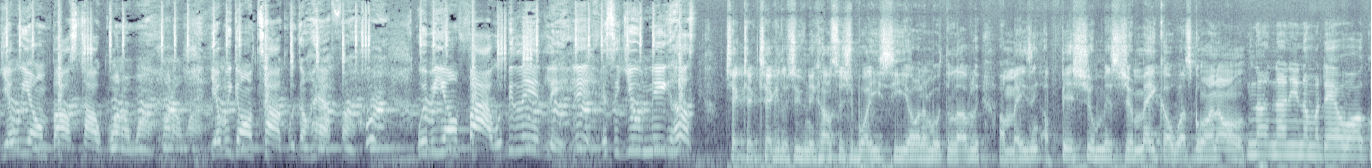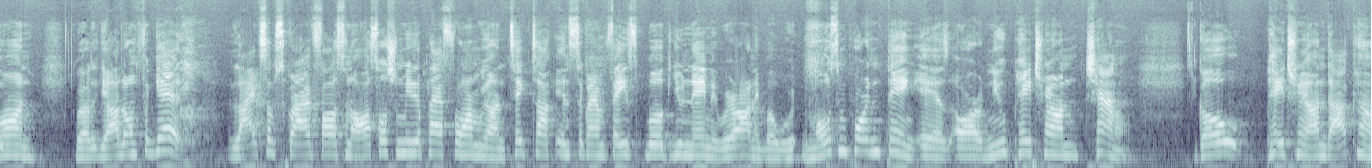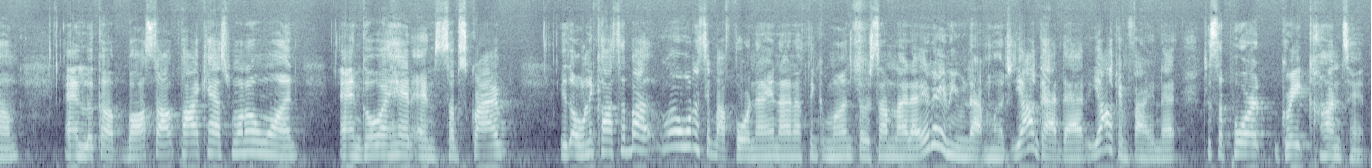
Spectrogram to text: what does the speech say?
Yeah, we on Boss Talk 101. 101. Yeah, we gon' talk, we gon' have fun. We be on fire, we be lit, lit. It's a unique hustle. Check, check, check it. It's Unique Hustle. It's your boy ECO, and I'm with the lovely, amazing, official Miss Jamaica. What's going on? No, none of them there all gone. Well, y'all don't forget. Like, subscribe, follow us on all social media platforms. We're on TikTok, Instagram, Facebook, you name it. We're on it. But we're, the most important thing is our new Patreon channel. Go patreon.com and look up Boss Talk Podcast 101 and go ahead and subscribe. It only costs about, well, I want to say about four ninety nine, I think, a month or something like that. It ain't even that much. Y'all got that. Y'all can find that to support great content.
